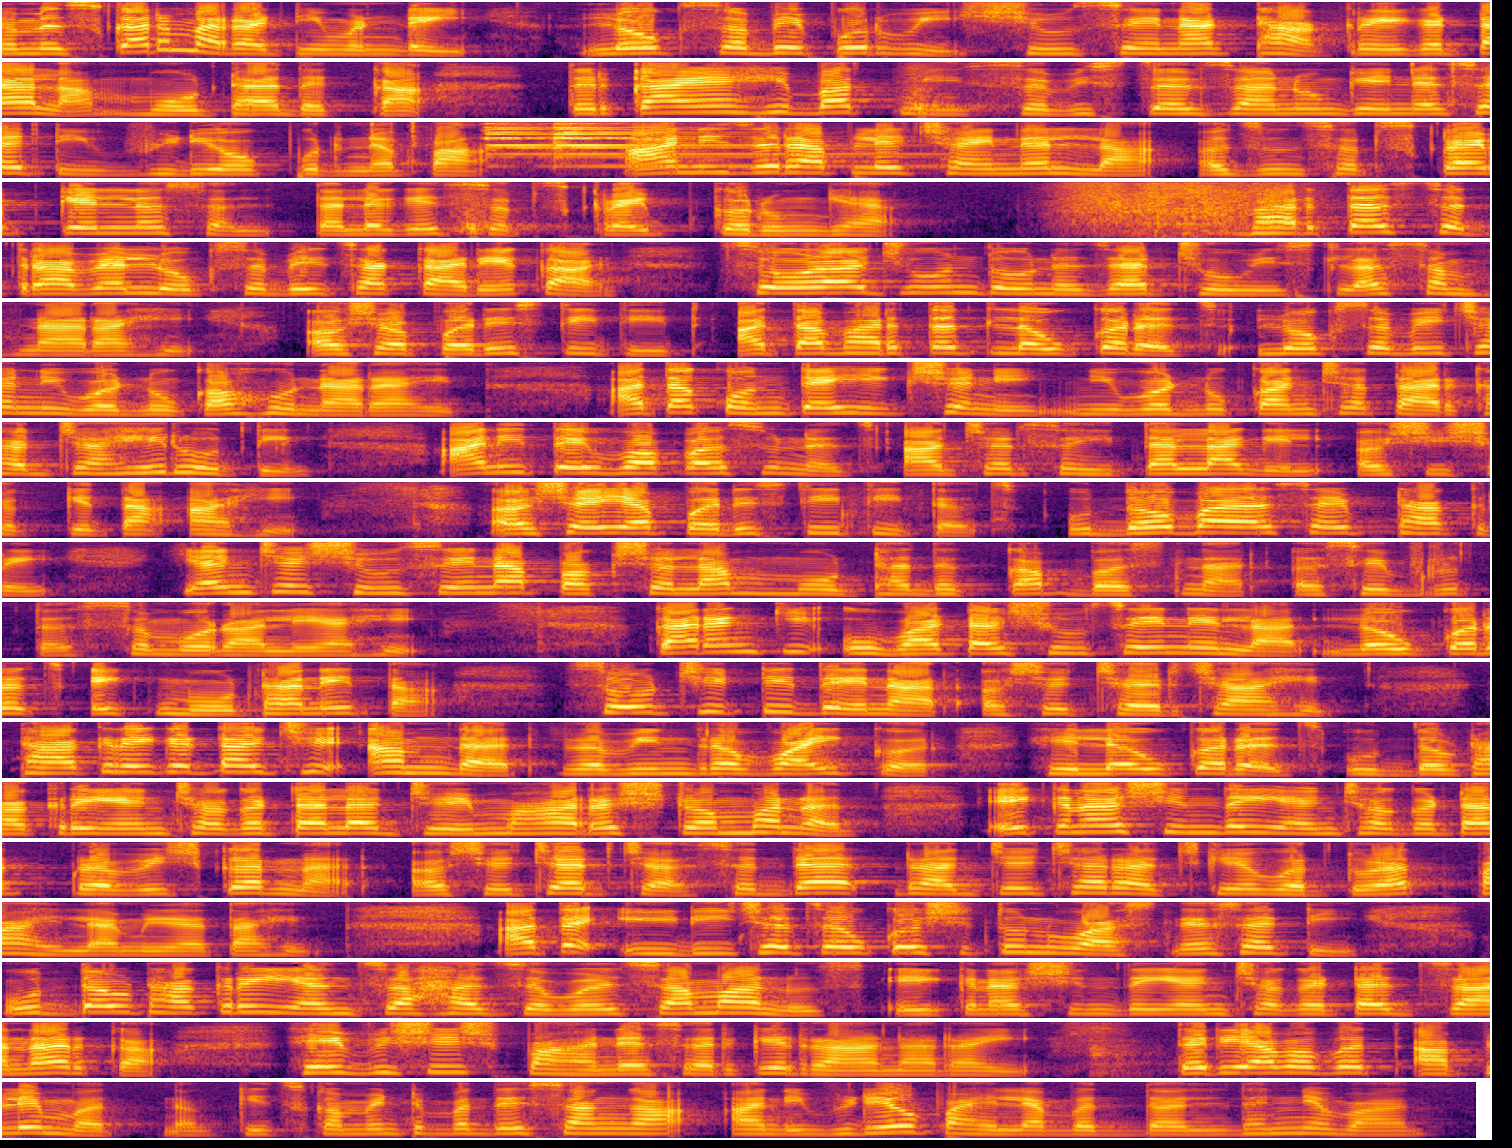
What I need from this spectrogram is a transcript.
नमस्कार मराठी मंडळी. लोकसभेपूर्वी शिवसेना ठाकरे गटाला मोठा धक्का. तर काय आहे ही बातमी? सविस्तर जाणून घेण्यासाठी व्हिडिओ पूर्ण पहा. आणि जर आपल्या चॅनलला अजून सबस्क्राईब केलं नसेल तर लगेच सबस्क्राईब करून घ्या. भारतात सतराव्या लोकसभेचा कार्यकाळ सोळा जून दोन हजार चोवीसला संपणार आहे. अशा परिस्थितीत आता भारतात लवकरच लोकसभेच्या निवडणुका होणार आहेत. आता कोणत्याही क्षणी निवडणुकांच्या तारखा जाहीर होतील आणि तेव्हापासूनच आचारसंहिता लागेल अशी शक्यता आहे. अशा या परिस्थितीतच उद्धव बाळासाहेब ठाकरे यांच्या शिवसेना पक्षाला मोठा धक्का बसणार असे वृत्त समोर आले आहे. कारण की उभाटा शिवसेनेला लवकरच एक मोठा नेता सोडचिठ्ठी देणार अशा चर्चा आहेत. ठाकरे गटाचे आमदार रवींद्र वायकर हे लवकरच उद्धव ठाकरे यांच्या गटाला जय महाराष्ट्र म्हणत एकनाथ शिंदे यांच्या गटात प्रवेश करणार अशा चर्चा सध्या राज्याच्या राजकीय वर्तुळात पाहायला मिळत आहेत. आता ईडीच्या चौकशीतून वाचण्यासाठी उद्धव ठाकरे यांचा हा जवळचा माणूस एकनाथ शिंदे यांच्या गटात जाणार का हे विशेष पाहण्यासारखे राहणार आहे. तर याबाबत आपले मत नक्कीच कमेंटमध्ये सांगा आणि व्हिडिओ पाहिल्याबद्दल धन्यवाद.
